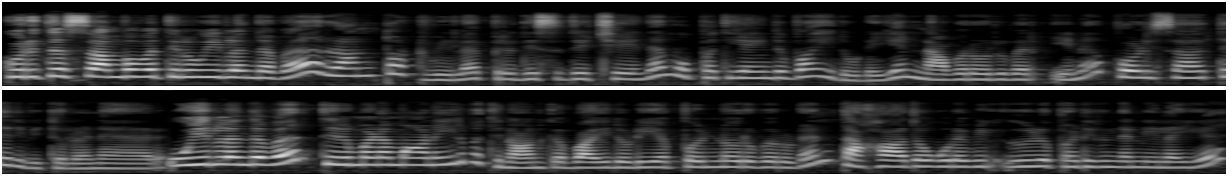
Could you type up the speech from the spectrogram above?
குறித்த சம்பவத்தில் உயிரிழந்தவர் ரன்தோட்டுவில பிரதேசத்தைச் சேர்ந்த முப்பத்தி ஐந்து வயதுடைய நபர் ஒருவர் என போலீசார் தெரிவித்துள்ளனர். உயிரிழந்தவர் திருமணமான இருபத்தி நான்கு வயதுடைய பெண்ணொருவருடன் தகாத உறவில் ஈடுபட்டிருந்த நிலையில்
